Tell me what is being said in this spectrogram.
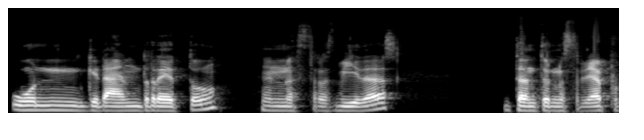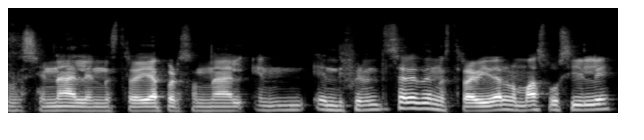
un gran reto en nuestras vidas, tanto en nuestra vida profesional, en nuestra vida personal, en diferentes áreas de nuestra vida, lo más posible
